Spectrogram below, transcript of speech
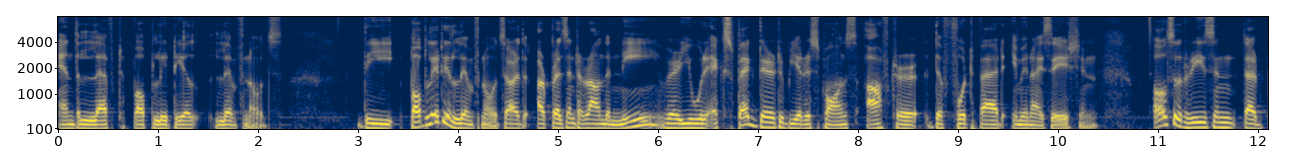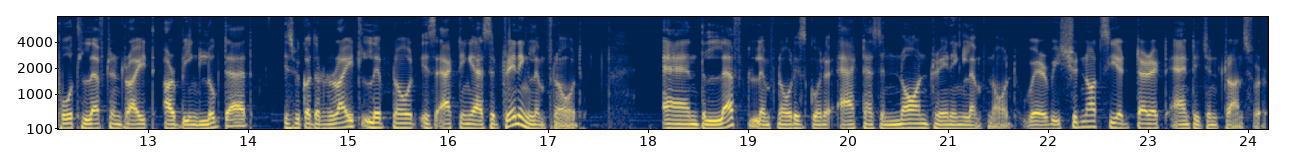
and the left popliteal lymph nodes. The popliteal lymph nodes are, are present around the knee, where you would expect there to be a response after the foot pad immunization. Also, the reason that both left and right are being looked at is because the right lymph node is acting as the draining lymph node, and the left lymph node is going to act as a non draining lymph node, where we should not see a direct antigen transfer.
